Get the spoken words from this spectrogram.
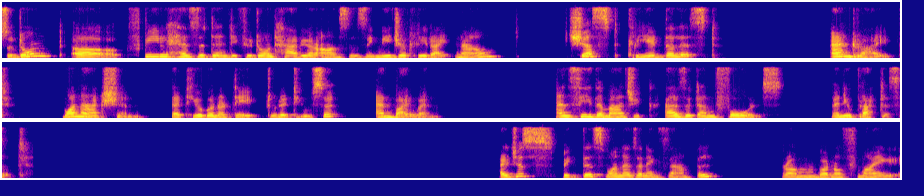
So don't uh, feel hesitant if you don't have your answers immediately right now. Just create the list and write one action that you're going to take to reduce it and by when. And see the magic as it unfolds when you practice it. I just picked this one as an example from one of my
